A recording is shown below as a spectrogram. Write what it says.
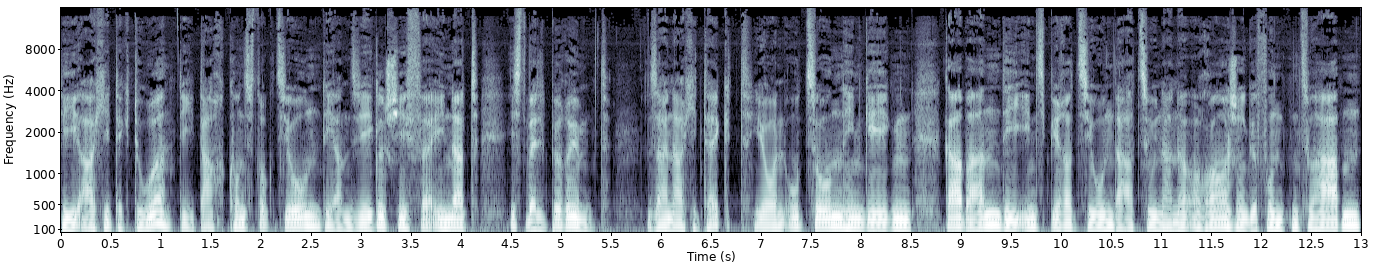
Die Architektur, die Dachkonstruktion, die an Segelschiff erinnert, ist weltberühmt. Sein Architekt Johann Utzon hingegen gab an, die Inspiration dazu in einer Orange gefunden zu haben,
